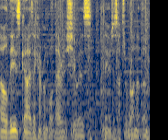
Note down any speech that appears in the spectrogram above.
Oh, these guys, I can't remember what their issue is. I think I just have to run at them.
